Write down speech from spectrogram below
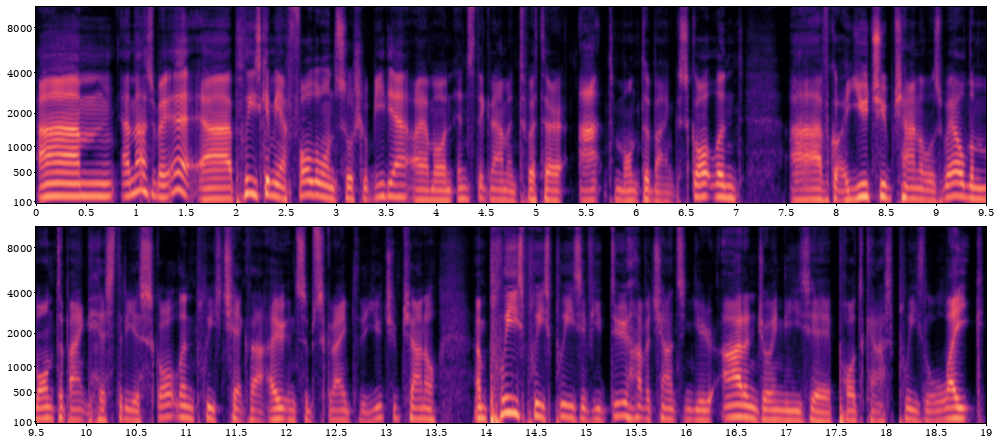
Um, and that's about it. Uh, please give me a follow on social media. I am on Instagram and Twitter at Montebank Scotland. I've got a YouTube channel as well, the Montebank History of Scotland. Please check that out and subscribe to the YouTube channel. And please, please, please, if you do have a chance and you are enjoying these uh, podcasts, please like,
